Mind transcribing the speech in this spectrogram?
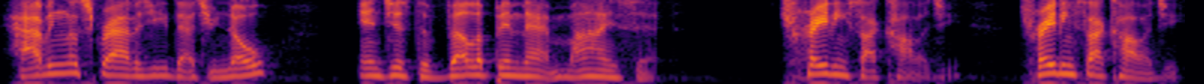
having a strategy that you know and just developing that mindset. Trading psychology, trading psychology,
